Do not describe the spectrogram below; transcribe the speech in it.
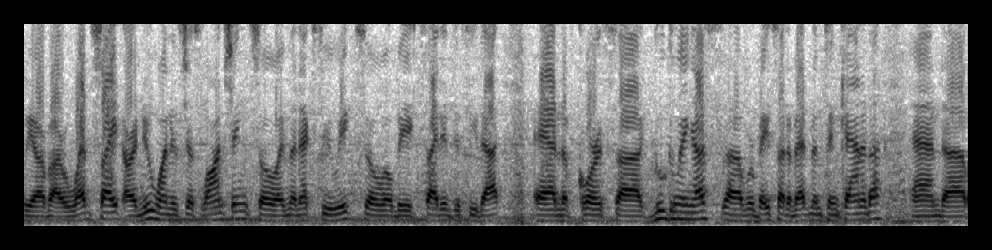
We have our website. Our new one is just launching, so in the next few weeks. So we'll be excited to see that. And of course, uh, googling us. Uh, we're based out of Edmonton, Canada, and uh,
